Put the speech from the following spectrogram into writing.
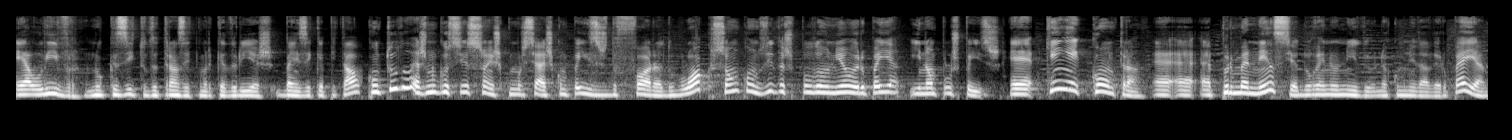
é livre no quesito de trânsito de mercadorias, bens e capital. Contudo, as negociações comerciais com países de fora do bloco são conduzidas pela União Europeia e não pelos países. É, quem é contra a, a, a permanência do Reino Unido na comunidade europeia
